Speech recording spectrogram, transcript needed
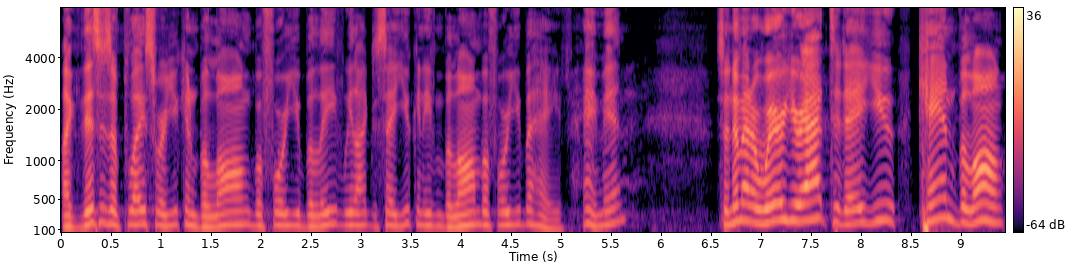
Like, this is a place where you can belong before you believe. We like to say you can even belong before you behave. Amen. So, no matter where you're at today, you can belong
